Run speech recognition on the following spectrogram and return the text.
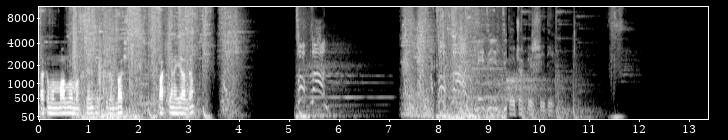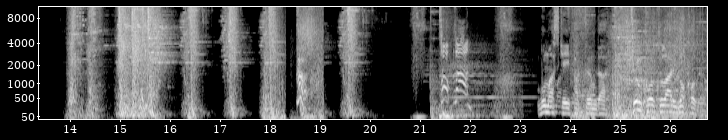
Takımın mallı olması senin etkilin. Bak işte. Bak gene geldi. Toplan. Toplan. Vedildi. Olacak bir şey değil. Maskeyi taktığımda tüm korkular yok oluyor.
